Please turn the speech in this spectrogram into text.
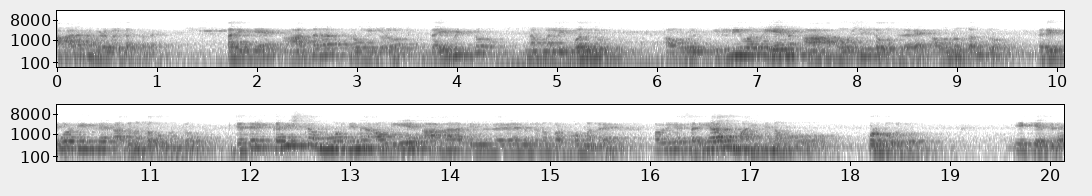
ಆಹಾರನ ಬಿಡಬೇಕಾಗ್ತದೆ ಅದಕ್ಕೆ ಆ ಥರ ರೋಗಿಗಳು ದಯವಿಟ್ಟು ನಮ್ಮಲ್ಲಿ ಬಂದು ಅವರು ಇಲ್ಲಿವರೆಗೂ ಏನು ಆ ಔಷಧಿ ತಗೋತಿದ್ದಾರೆ ಅವನ್ನು ತಂದು ರಿಪೋರ್ಟ್ ಇದ್ದರೆ ಅದನ್ನು ತಗೊಂಬಂದು ಜೊತೆಯಲ್ಲಿ ಕನಿಷ್ಠ ಮೂರು ದಿನ ಅವ್ರು ಏನು ಆಹಾರ ತಿಂದಿದ್ದಾರೆ ಅನ್ನೋದನ್ನು ಬರ್ಕೊಂಬಂದರೆ ಅವರಿಗೆ ಸರಿಯಾದ ಮಾಹಿತಿ ನಾವು ಕೊಡಬಹುದು ಏಕೆಂದರೆ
